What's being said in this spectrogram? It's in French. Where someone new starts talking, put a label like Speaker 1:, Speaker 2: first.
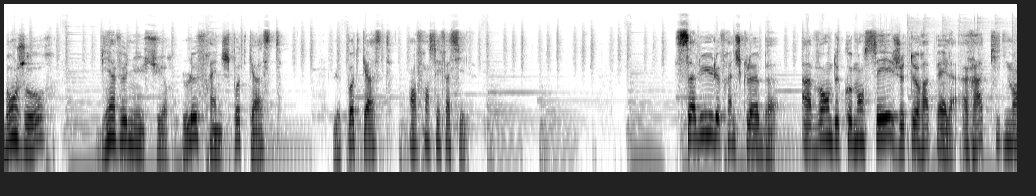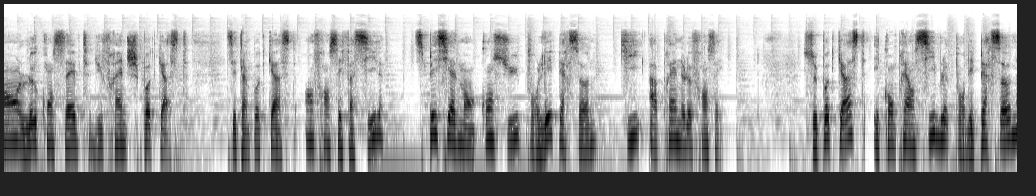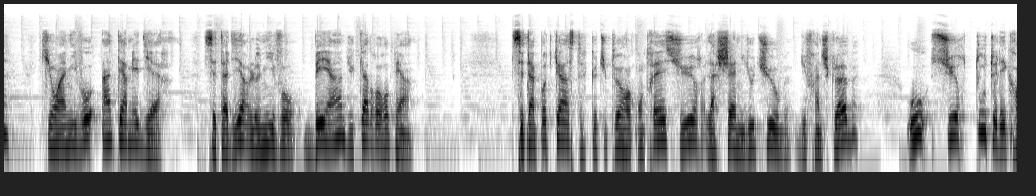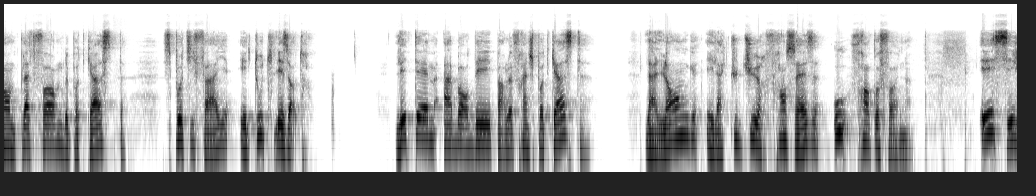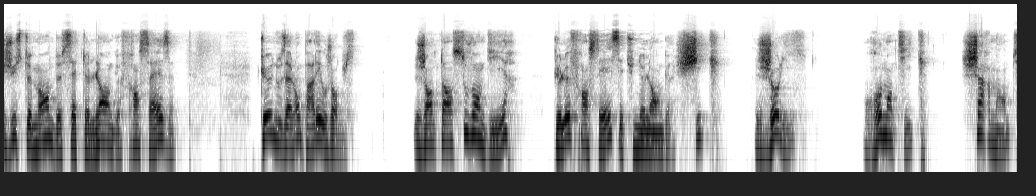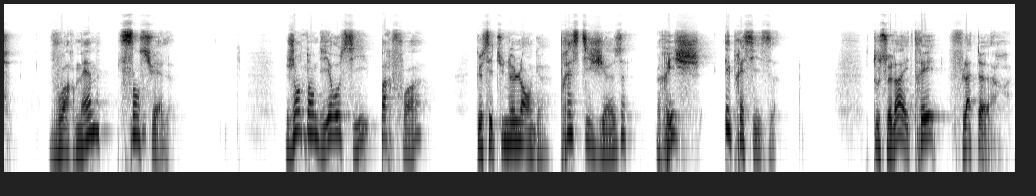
Speaker 1: Bonjour, bienvenue sur le French Podcast, le podcast en français facile. Salut le French Club. Avant de commencer, je te rappelle rapidement le concept du French Podcast. C'est un podcast en français facile, spécialement conçu pour les personnes qui apprennent le français. Ce podcast est compréhensible pour des personnes qui ont un niveau intermédiaire, c'est-à-dire le niveau B1 du cadre européen. C'est un podcast que tu peux rencontrer sur la chaîne YouTube du French Club ou sur toutes les grandes plateformes de podcast, Spotify et toutes les autres. Les thèmes abordés par le French Podcast la langue et la culture française ou francophone. Et c'est justement de cette langue française que nous allons parler aujourd'hui. J'entends souvent dire que le français, c'est une langue chic, jolie, romantique, charmante, voire même sensuelle. J'entends dire aussi, parfois, que c'est une langue prestigieuse, riche et précise. Tout cela est très flatteur.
